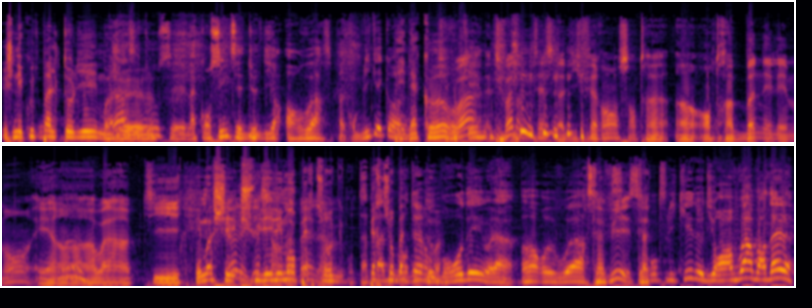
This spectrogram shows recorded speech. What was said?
Je n'écoute pas le taulier. Moi Voilà, c'est je. tout. C'est la consigne, c'est de dire au revoir. C'est pas compliqué quand même. Tu d'accord, vois, ok. tu vois dans le test la différence entre un, un- entre un bon élément et un voilà un petit. Mais moi je, sais- Ah, les je suis l'élément pertur- hein. Pas perturbateur. de broder, voilà. Au revoir. T'as C'est- vu, c'est- compliqué de dire au revoir, bordel.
